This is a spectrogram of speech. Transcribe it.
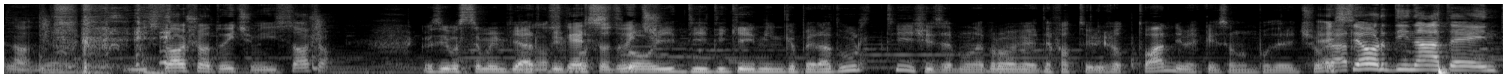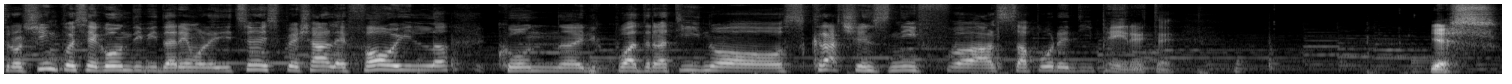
No, mi dissocio, Twitch, mi dissocio. Così possiamo inviarvi il vostro Twitch. ID di gaming per adulti. Ci servono le prove che avete fatto i 18 anni perché se non potete giocare. E se ordinate entro 5 secondi vi daremo l'edizione speciale foil con il quadratino scratch and sniff al sapore di perete. Yes.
